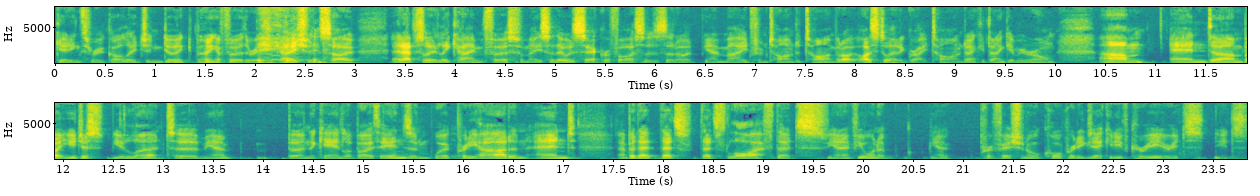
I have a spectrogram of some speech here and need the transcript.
getting through college and doing doing a further education. so it absolutely came first for me. So there was sacrifices that I you know made from time to time, but I, I still had a great time. Don't get don't get me wrong. Um, and um, but you just you learn to you know burn the candle at both ends and work pretty hard and and, and but that that's that's life. That's you know if you want to you know professional corporate executive career it's it's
